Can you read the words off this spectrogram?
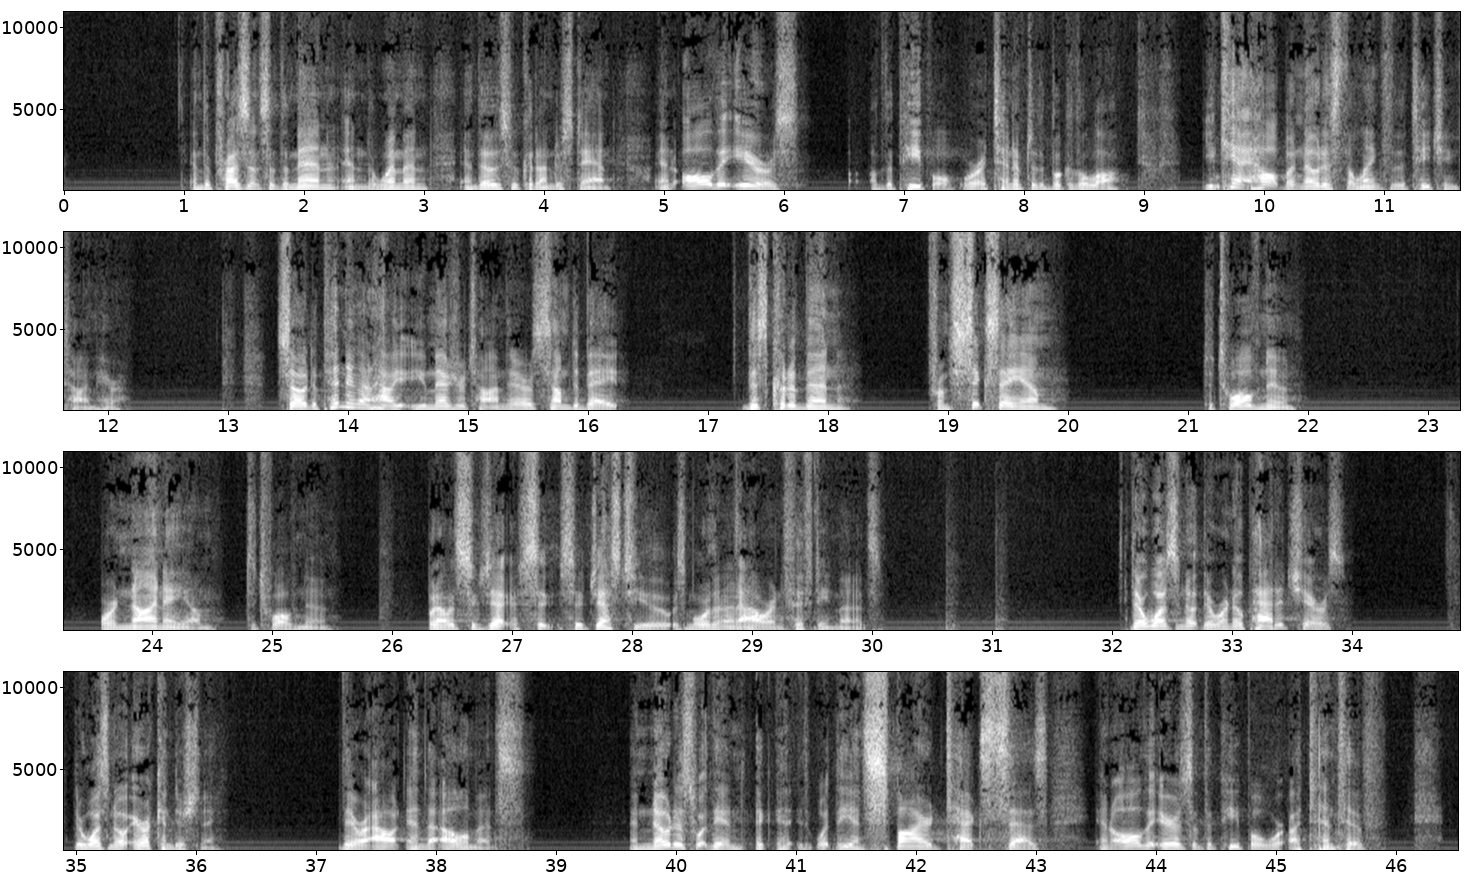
in the presence of the men and the women and those who could understand. And all the ears of the people were attentive to the book of the law. You can't help but notice the length of the teaching time here. So, depending on how you measure time, there's some debate. This could have been from 6 a.m. to 12 noon or 9 a.m. to 12 noon. But I would suggest, suggest to you it was more than an hour and 15 minutes. There, was no, there were no padded chairs, there was no air conditioning. They were out in the elements. And notice what the, what the inspired text says. And all the ears of the people were attentive.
